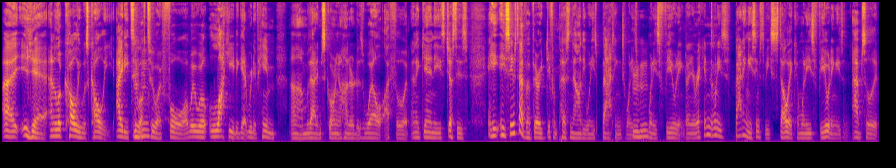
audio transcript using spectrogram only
uh, yeah, and look, Kohli was Kohli, 82 off 204. We were lucky to get rid of him um, without him scoring 100 as well, I thought. And again, he's just his. He, he seems to have a very different personality when he's batting to when he's when he's fielding, don't you reckon? When he's batting, he seems to be stoic, and when he's fielding, he's an absolute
